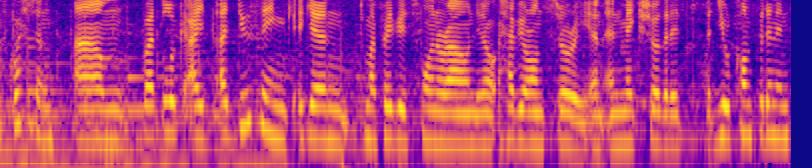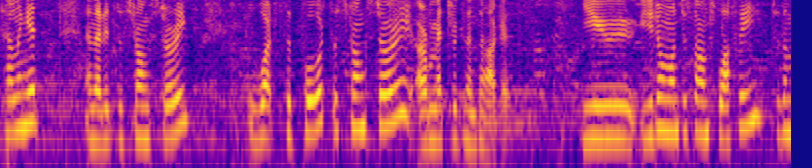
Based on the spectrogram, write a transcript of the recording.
Tough question, um, but look, I, I do think again to my previous point around you know have your own story and, and make sure that it's that you're confident in telling it and that it's a strong story. What supports a strong story are metrics and targets. You you don't want to sound fluffy to the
